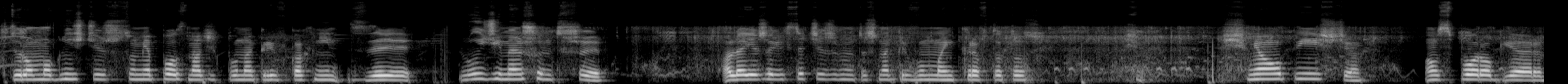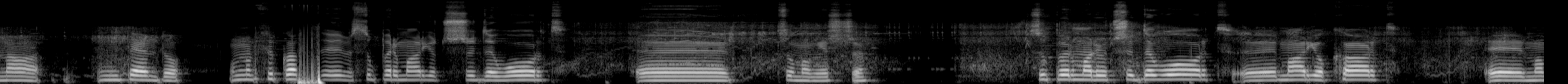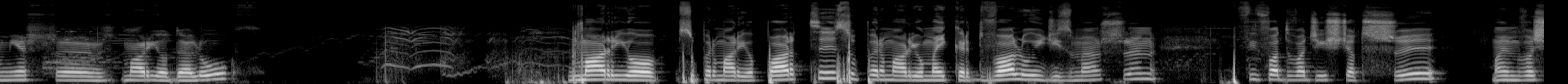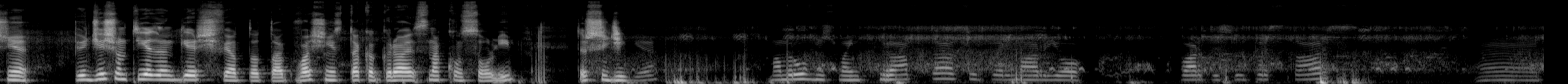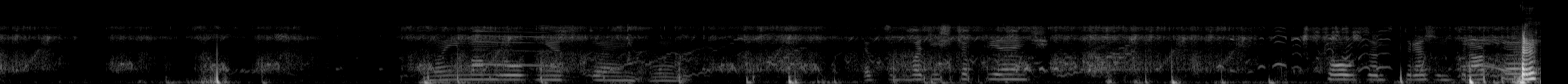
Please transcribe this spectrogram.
którą mogliście już w sumie poznać po nagrywkach z Luigi Mansion 3. Ale jeżeli chcecie, żebym też nagrywał Minecrafta, to śmiało piszcie. Mam sporo gier na Nintendo. Mam na przykład y, Super Mario 3D World, e, co mam jeszcze? Super Mario 3D World, y, Mario Kart, y, mam jeszcze Mario Deluxe, Mario, Super Mario Party, Super Mario Maker 2, Luigi's Mansion, FIFA 23, mamy właśnie 51 gier świata, tak, właśnie taka gra jest na konsoli, też się dziwię. Mam również Minecrafta, Super Mario Party Superstars. Eee, No i mam również ten e, FC25 Thousand Treasure Tracker.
